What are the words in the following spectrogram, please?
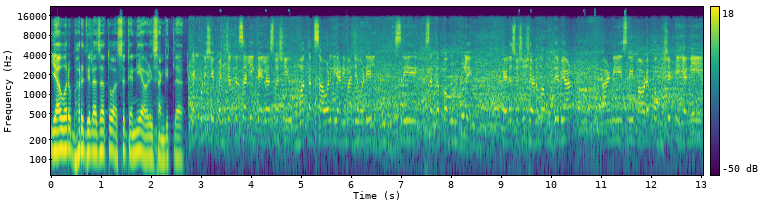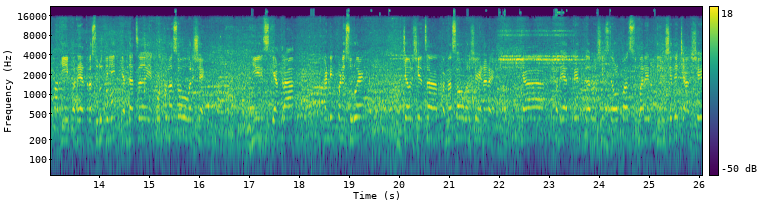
यावर भर दिला जातो असं त्यांनी यावेळी सांगितलं. एकोणीसशे पंच्याहत्तर साली कैलासवासी उमाकांत सावळगी आणि माझे वडील श्री संगप्पा गुरुकुले कैलासवासी शरणबा बुद्धेबिहाळ आणि श्री पावडप्पा भुशेट्टी यांनी ही पदयात्रा सुरू केली. यंदाचं एकोणपन्नासावं वर्ष आहे. ही यात्रा अखंडितपणे सुरू आहे. पुढच्या वर्षी याचा पन्नासावं वर्ष येणार आहे. या पदयात्रेत दरवर्षी जवळपास सुमारे तीनशे ते चारशे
